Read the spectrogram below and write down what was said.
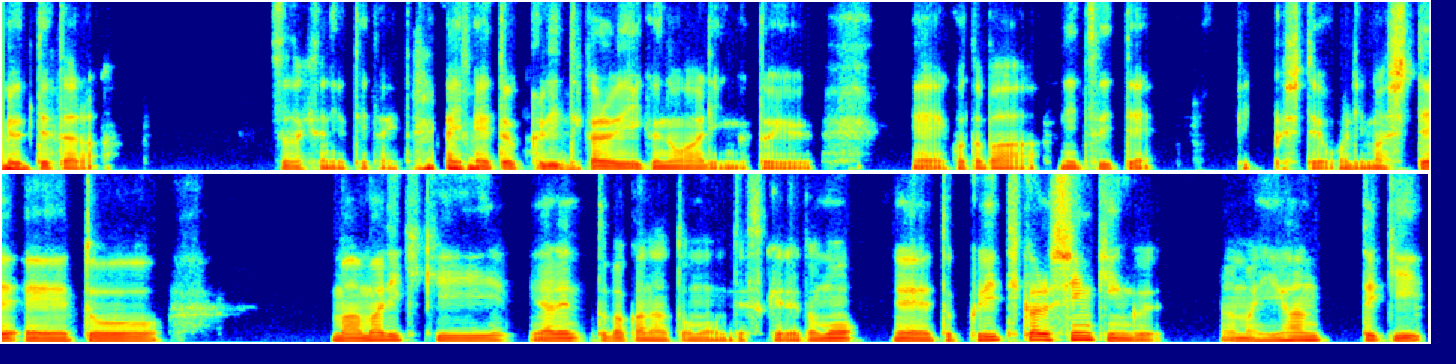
言ってたら、佐々木さんに言っていただいた。はい。えっ、と、クリティカルイグノアリングという、えー言葉についてピックしておりまして、えっ、と、まあ、あまり聞き慣れん言葉かなと思うんですけれども、えっ、と、クリティカルシンキング、まあ、批判的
